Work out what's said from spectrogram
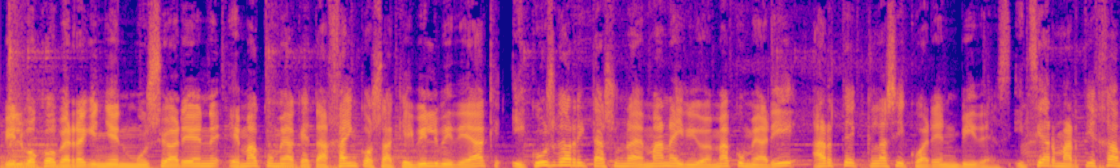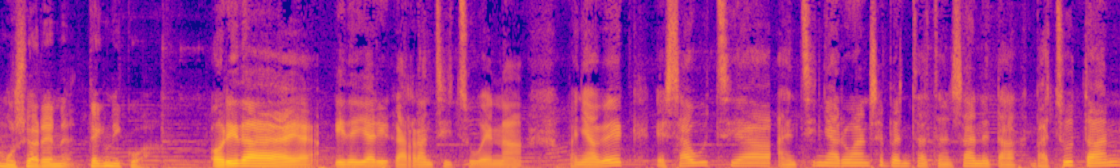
Bilboko berreginen museoaren emakumeak eta jainkosak ibilbideak ikusgarritasuna eman nahi dio emakumeari arte klasikoaren bidez. Itziar Martija museoaren teknikoa. Hori da ideiarik garrantzitsuena, baina bek ezagutzea antzinaroan ze pentsatzen zen eta batzutan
